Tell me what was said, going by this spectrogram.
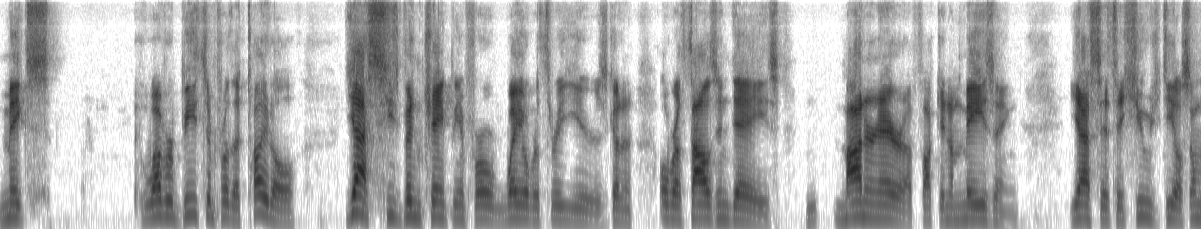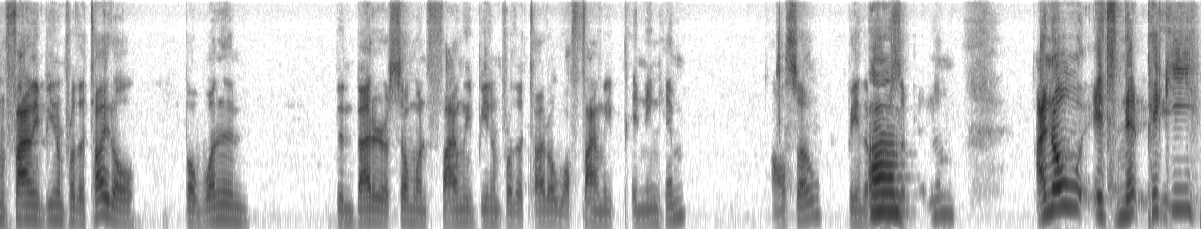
makes whoever beats him for the title. Yes, he's been champion for way over three years, gonna over a thousand days. Modern era, fucking amazing. Yes, it's a huge deal. Someone finally beat him for the title, but wouldn't it been better if someone finally beat him for the title while finally pinning him? Also, being the first Um, to pin him. I know it's nitpicky,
